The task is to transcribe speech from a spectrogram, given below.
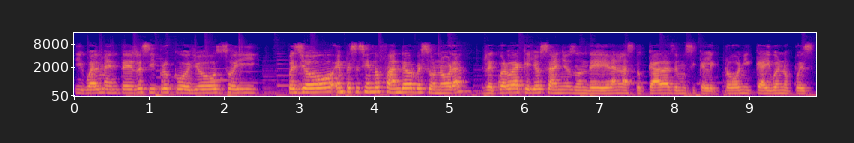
Igualmente, es recíproco, yo soy pues yo empecé siendo fan de Orbe Sonora. Recuerdo aquellos años donde eran las tocadas de música electrónica y bueno, pues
